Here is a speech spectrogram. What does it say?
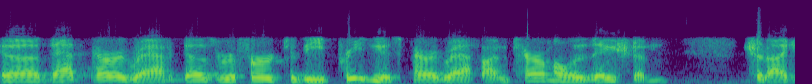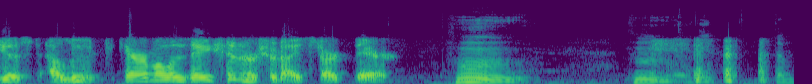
uh, that paragraph does refer to the previous paragraph on caramelization. Should I just allude to caramelization, or should I start there? Hmm. Hmm. the,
